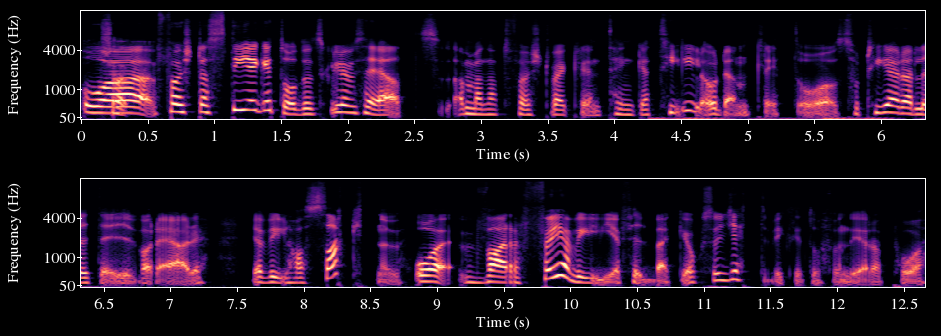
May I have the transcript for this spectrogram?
Och så. första steget då, det skulle jag vilja säga att, att först verkligen tänka till ordentligt och sortera lite i vad det är jag vill ha sagt nu. Och varför jag vill ge feedback är också jätteviktigt att fundera på.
